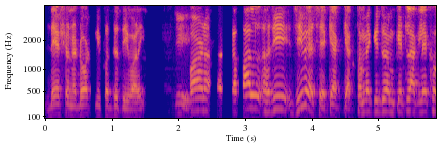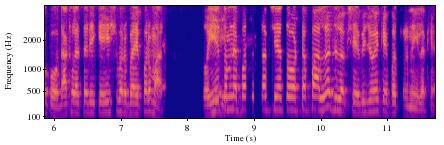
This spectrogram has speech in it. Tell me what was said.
ડેશ અને ડોટની પદ્ધતિ વાળી પણ ટપાલ હજી જીવે છે ક્યાંક ક્યાંક. તમે કીધું એમ કેટલાક લેખકો દાખલા તરીકે ઈશ્વરભાઈ પરમાર. તો એ તમને પત્ર લખશે તો ટપાલ જ લખશે બીજો એક પત્ર નહીં લખે.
